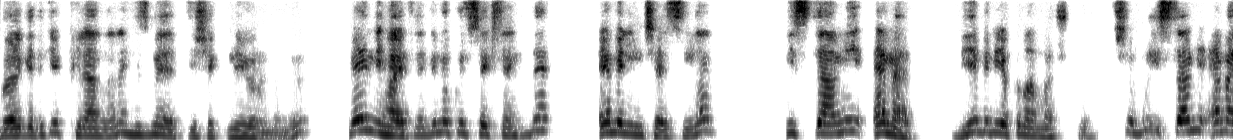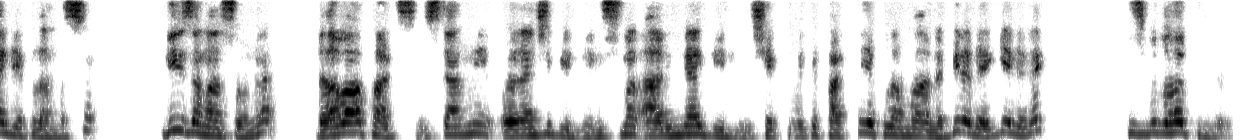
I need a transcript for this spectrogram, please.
bölgedeki planlarına hizmet ettiği şeklinde yorumlanıyor. Ve en nihayetinde 1982'de Emel'in içerisinden İslami Emel diye bir yapılanma çıkıyor. Şimdi bu İslami Emel yapılanması bir zaman sonra Dava Partisi, İslami Öğrenci Birliği, Müslüman Alimler Birliği şeklindeki farklı yapılanmalarla bir araya gelerek Hizbullah'ı kuruyor.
